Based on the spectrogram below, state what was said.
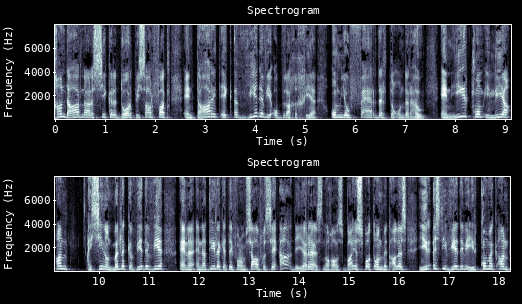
gaan daar na 'n sekere dorpie Sarfat en daar het ek 'n weduwee opdrag gegee om jou verder te onderhou. En hier kom Elia aan Hy sien onmiddellike weduwee en en natuurlik het hy vir homself gesê, "Ah, die Here is nogals baie spot on met alles. Hier is die weduwee, hier kom ek aan."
